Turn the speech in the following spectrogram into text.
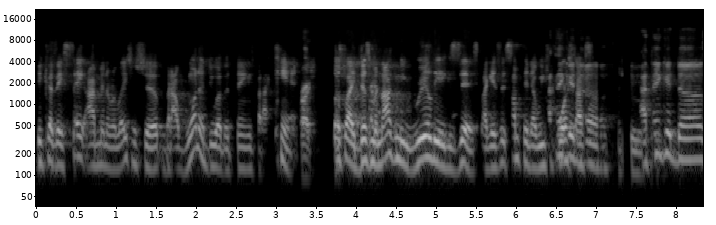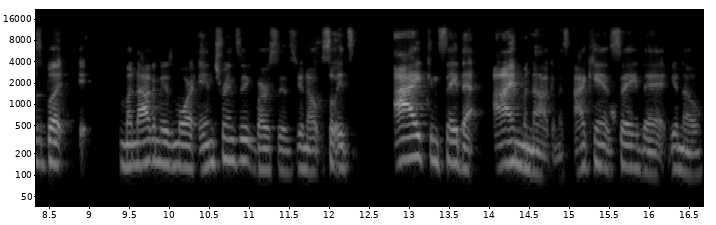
because they say I'm in a relationship, but I want to do other things, but I can't. Right. So it's like, does monogamy really exist? Like, is it something that we I force ourselves does. to do? I think it does, but it, monogamy is more intrinsic versus, you know, so it's I can say that I'm monogamous. I can't say that, you know,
